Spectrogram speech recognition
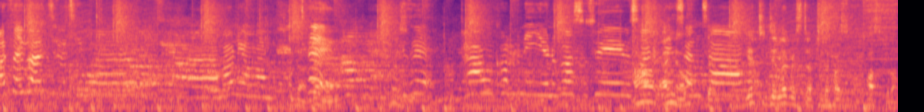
My favourite activity was um, only on one that thing. there? Is it Power Company University Oh, I know. Centre? You have to deliver stuff to the hos- hospital.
